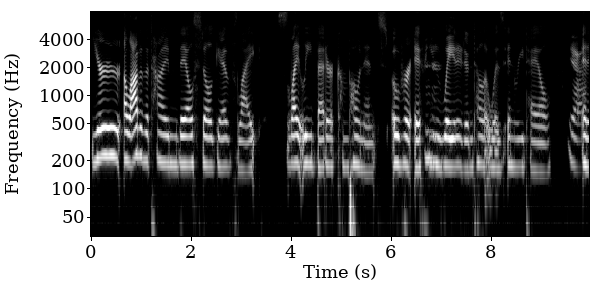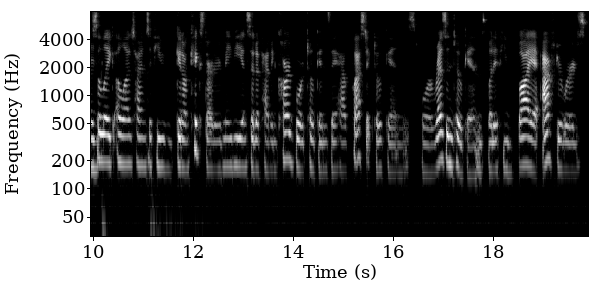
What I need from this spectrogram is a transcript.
you're a lot of the time they'll still give like slightly better components over if you Mhm. waited until it was in retail. Yeah. And it- so like a lot of times if you get on Kickstarter, maybe instead of having cardboard tokens, they have plastic tokens or resin tokens, but if you buy it afterwards,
